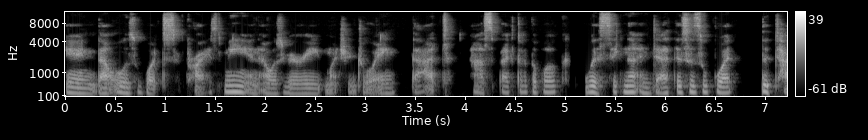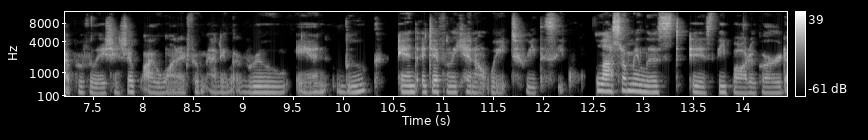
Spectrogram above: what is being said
and that was what surprised me and I was very much enjoying that aspect of the book. With Signa and Death, this is what the type of relationship I wanted from Addie LaRue and Luc, and I definitely cannot wait to read the sequel. Last on my list is The Bodyguard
